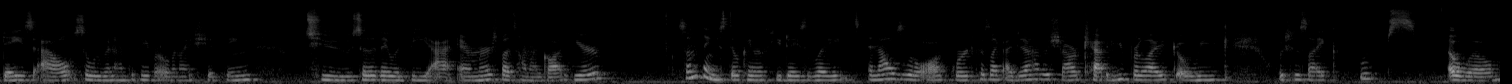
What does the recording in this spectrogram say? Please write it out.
days out, so we wouldn't have to pay for overnight shipping to so that they would be at Amherst by the time I got here. Some things still came a few days late, and that was a little awkward because like I didn't have a shower caddy for like a week, which was like, oops. Oh well,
